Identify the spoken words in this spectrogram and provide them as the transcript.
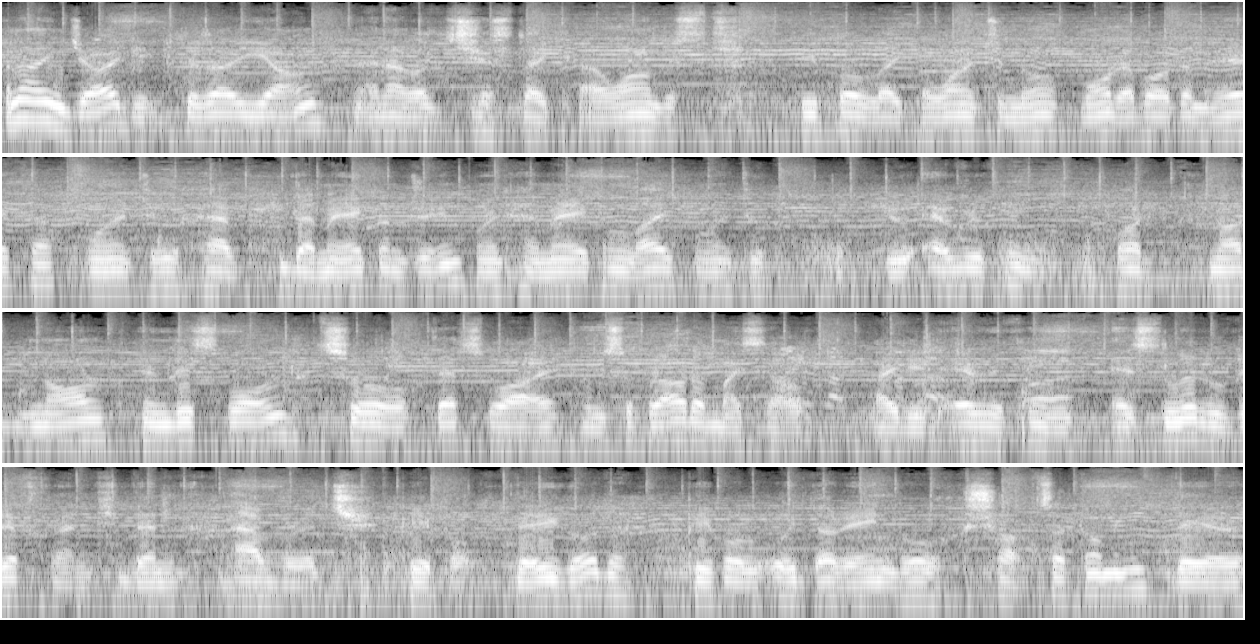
and I enjoyed it because I was young and I was just like one of those people like I wanted to know more about America wanted to have the American dream wanted to American life wanted to do everything but not known in this world. So that's why I'm so proud of myself. I did everything. It's a little different than average people. There you go. The people with the rainbow shots are coming. They're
